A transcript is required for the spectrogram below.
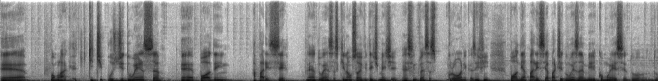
É, vamos lá, que tipos de doença é, podem aparecer? Né, doenças que não são evidentemente assim, doenças crônicas, enfim, podem aparecer a partir de um exame como esse do, do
